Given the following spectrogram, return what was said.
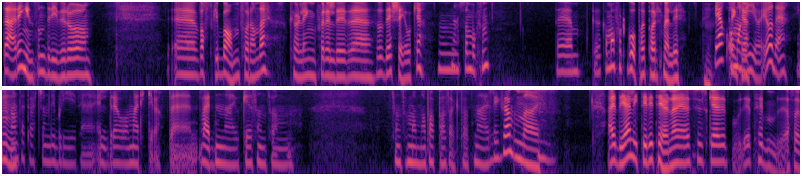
det er ingen som driver og uh, vasker banen foran deg. Curlingforelder uh, Så det skjer jo ikke mm, som voksen. Det kan man fort gå på et par smeller. Ja, og mange jeg. gjør jo det, ikke Mm. sant. Etter hvert som de blir eh, eldre og merker at eh, verden er jo ikke sånn som Sånn som mamma og pappa har sagt at den er, liksom. Nei. Nei, det er litt irriterende. Jeg husker jeg, jeg, altså,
